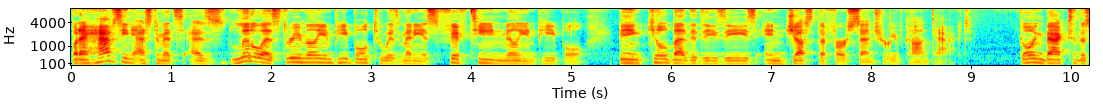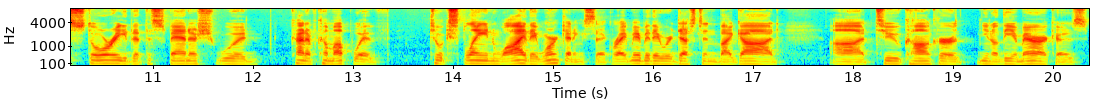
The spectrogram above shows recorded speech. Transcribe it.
But I have seen estimates as little as 3 million people to as many as 15 million people being killed by the disease in just the first century of contact. Going back to the story that the Spanish would kind of come up with to explain why they weren't getting sick, right? Maybe they were destined by God uh, to conquer, you know, the Americas.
